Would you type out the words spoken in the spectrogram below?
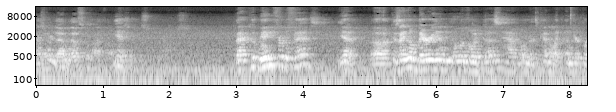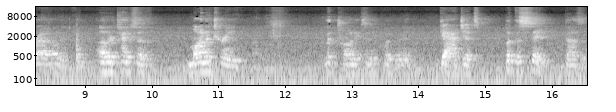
That's that, pretty that, cool. that's what I thought. Yeah. was a super house. That could, maybe for the feds, yeah, uh, cause I know Marion, Illinois does have one that's kinda like underground and other types of monitoring electronics and equipment and gadgets, but the state doesn't.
